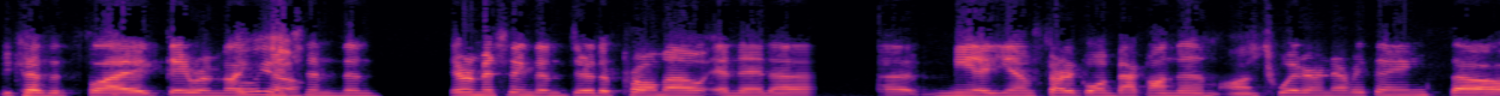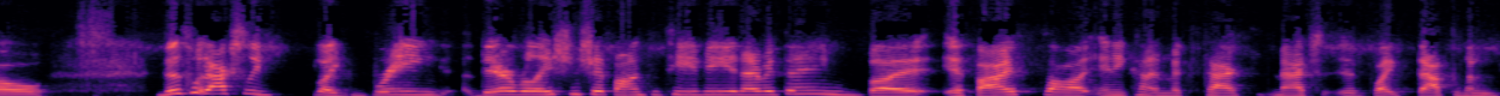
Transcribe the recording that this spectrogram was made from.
because it's like they were like oh, yeah. mentioning them. They were mentioning them during the promo, and then uh, uh, Mia Yim started going back on them on Twitter and everything. So this would actually like bring their relationship onto TV and everything. But if I saw any kind of mixed tag match, it's like that's when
